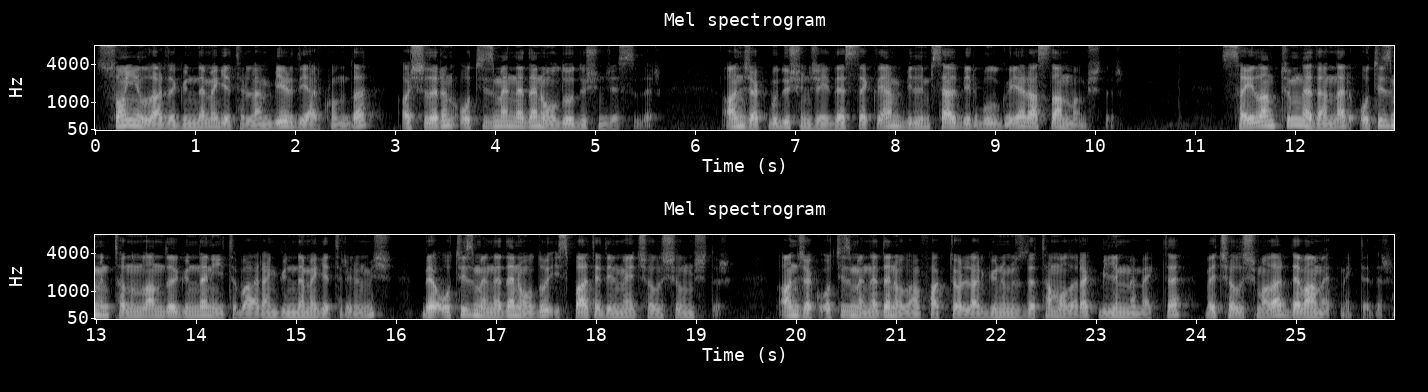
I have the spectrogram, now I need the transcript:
Son yıllarda gündeme getirilen bir diğer konuda aşıların otizme neden olduğu düşüncesidir. Ancak bu düşünceyi destekleyen bilimsel bir bulguya rastlanmamıştır. Sayılan tüm nedenler otizmin tanımlandığı günden itibaren gündeme getirilmiş ve otizme neden olduğu ispat edilmeye çalışılmıştır. Ancak otizme neden olan faktörler günümüzde tam olarak bilinmemekte ve çalışmalar devam etmektedir.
